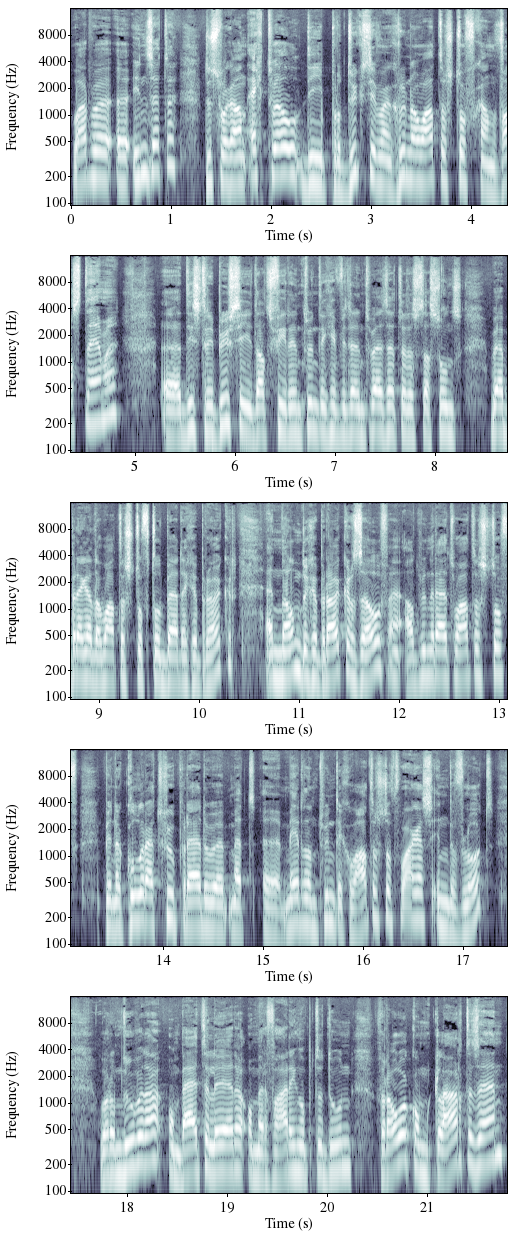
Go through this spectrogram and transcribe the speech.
waar we uh, inzetten. Dus we gaan echt wel die productie van groene waterstof gaan vastnemen. Uh, distributie, dat is 24 evident. Wij zetten de stations, wij brengen de waterstof tot bij de gebruiker. En dan de gebruiker zelf. Hè, Adwin rijdt waterstof. Binnen Colruyt Groep rijden we met uh, meer dan 20 waterstofwagens in de vloot. Waarom doen we dat? Om bij te leren, om ervaring op te doen. Vooral ook om klaar te zijn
